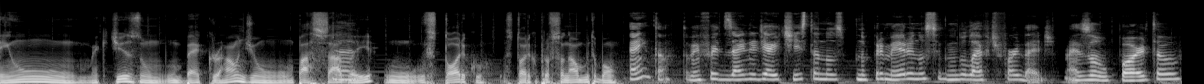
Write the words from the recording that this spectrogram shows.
Tem um, como é que diz? Um, um background, um, um passado É. aí, um, um histórico, histórico profissional muito bom. É, então. Também foi designer de artista nos- no, primeiro e no segundo Left 4 Dead. Mas o Portal,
